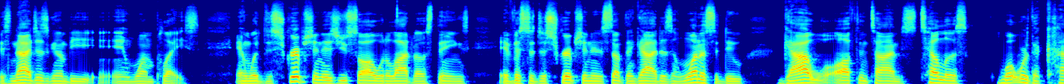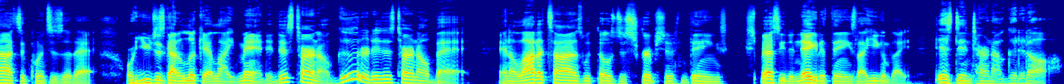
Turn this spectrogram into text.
It's not just going to be in one place. And what description is, you saw with a lot of those things, if it's a description and it's something God doesn't want us to do, God will oftentimes tell us what were the consequences of that. Or you just got to look at like, man, did this turn out good or did this turn out bad? And a lot of times with those descriptions and things, especially the negative things, like you can be like, this didn't turn out good at all.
